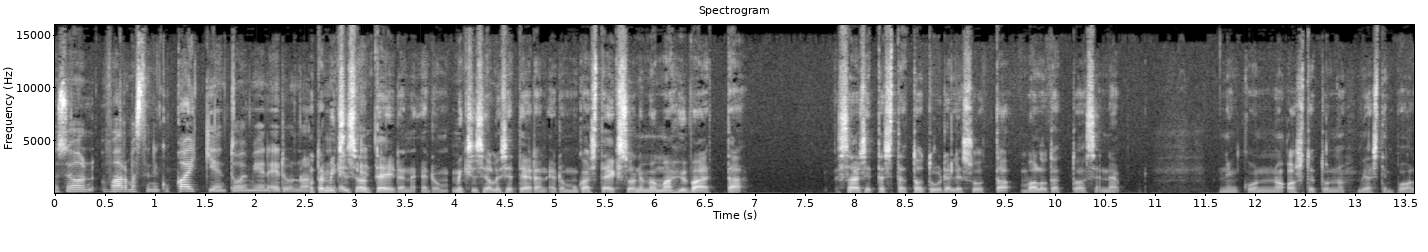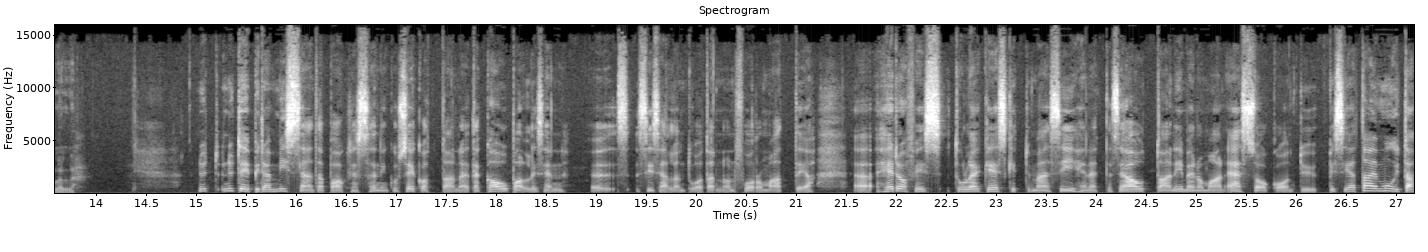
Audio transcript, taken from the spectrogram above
No se on varmasti niin kuin kaikkien toimien edun. Mutta miksi se on teidän edun? Miksi se olisi teidän edun mukaista? Eikö se ole nimenomaan hyvä, että saisitte sitä totuudellisuutta valutettua sinne niin kuin ostetun viestin puolelle? Nyt, nyt ei pidä missään tapauksessa niin kuin sekoittaa näitä kaupallisen sisällöntuotannon formaatteja. Head Office tulee keskittymään siihen, että se auttaa nimenomaan SOK-tyyppisiä tai muita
